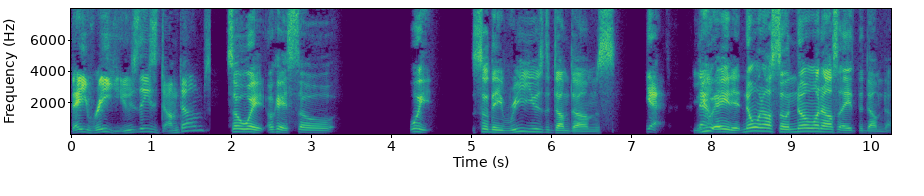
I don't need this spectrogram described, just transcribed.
they reuse these dum dums so wait, okay, so wait, so they reused the dum dums. yeah You ate it. No one else. So no one else ate the dum dum.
